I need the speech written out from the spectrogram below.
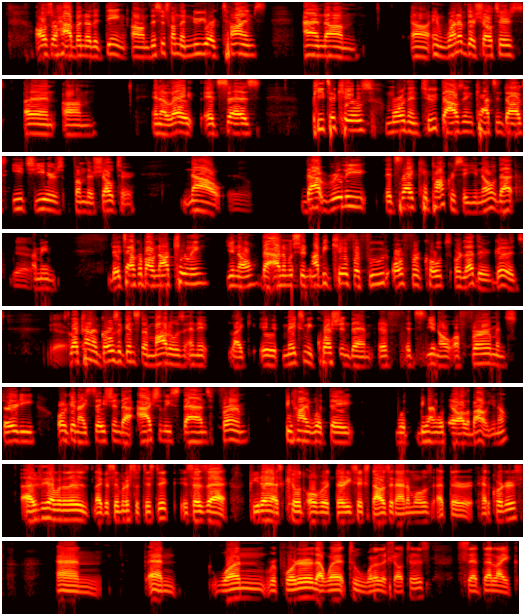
also have another thing. Um, this is from the New York Times, and um, uh, in one of their shelters and um in LA, it says. PETA kills more than 2,000 cats and dogs each year from their shelter. Now, Yeah, that really, it's like hypocrisy, you know? That yeah, I mean, they talk about not killing, you know, that animals should not be killed for food or for coats or leather goods. yeah. So that kind of goes against their models and it like it makes me question them if it's, you know, a firm and sturdy organization that actually stands firm behind what they what behind what they're all about, you know? I actually have another like a similar statistic. It says that PETA has killed over thirty six thousand animals at their headquarters, and and one reporter that went to one of the shelters said that like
